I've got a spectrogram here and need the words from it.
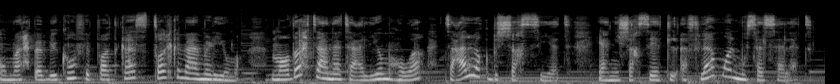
ومرحبا بكم في بودكاست تولك مع مريومة. الموضوع تاعنا تاع اليوم هو تعلق بالشخصيات يعني شخصية الأفلام والمسلسلات.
